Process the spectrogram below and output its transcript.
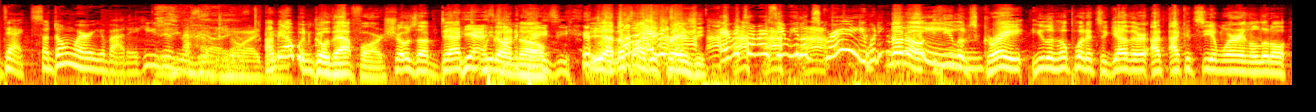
decked, so don't worry about it. He's just messing with you. no idea. I mean, I wouldn't go that far. Shows up decked. Yeah, we it's don't kinda know. crazy. yeah, that's not get crazy. every time I see him, he looks great. What do you No, no, mean? he looks great. He look, he'll put it together. I, I could see him wearing a little.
